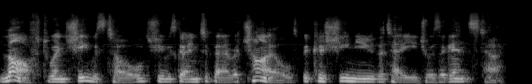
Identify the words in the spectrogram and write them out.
laughed when she was told she was going to bear a child because she knew that age was against her.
